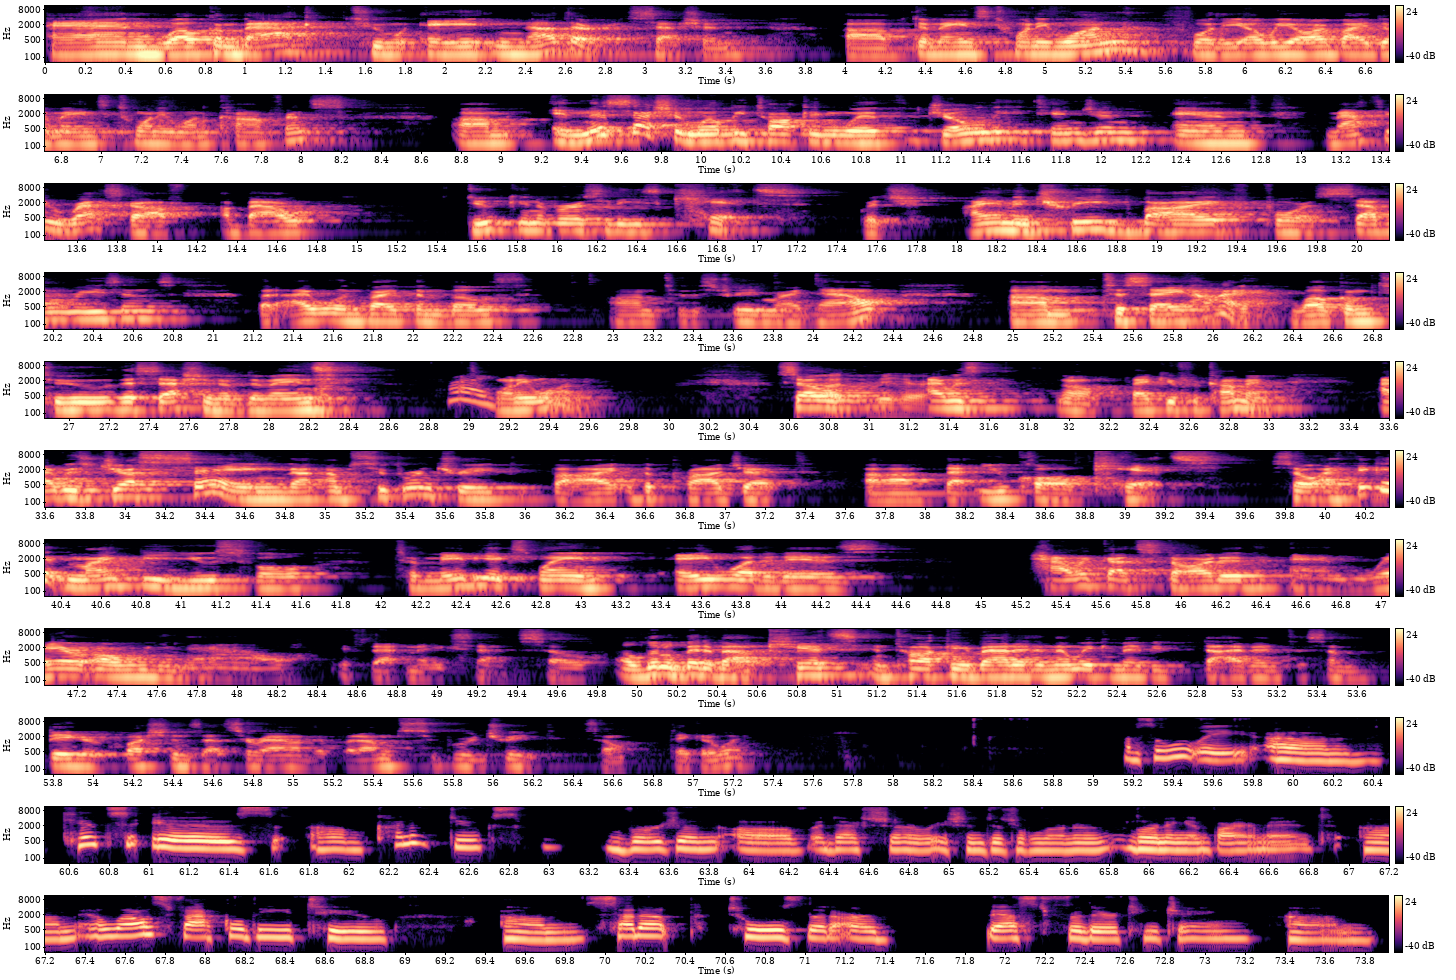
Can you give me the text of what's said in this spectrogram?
And welcome back to another session of Domains 21 for the OER by Domains 21 conference. Um, in this session, we'll be talking with Jolie Tingen and Matthew Rascoff about Duke University's KITS, which I am intrigued by for several reasons, but I will invite them both onto the stream right now um, to say hi. Welcome to this session of Domains hi. 21. So I was, no, thank you for coming. I was just saying that I'm super intrigued by the project uh, that you call KITS. So I think it might be useful to maybe explain A, what it is, how it got started, and where are we now, if that makes sense. So a little bit about KITS and talking about it, and then we can maybe dive into some bigger questions that surround it. But I'm super intrigued. So take it away. Absolutely. Um, KITS is um, kind of Duke's version of a next generation digital learner, learning environment. Um, it allows faculty to um, set up tools that are best for their teaching. Um,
